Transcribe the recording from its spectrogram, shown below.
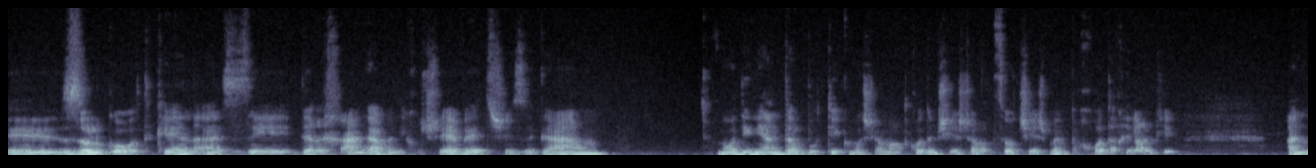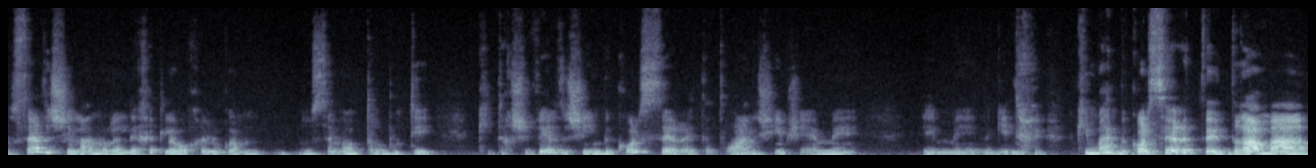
אה, זולגות, כן? אז אה, דרך אגב, אני חושבת שזה גם... מאוד עניין תרבותי, כמו שאמרת קודם, שיש ארצות שיש בהן פחות אכילה רגשית. הנושא הזה שלנו ללכת לאוכל הוא גם נושא מאוד תרבותי. כי תחשבי על זה שאם בכל סרט, את רואה אנשים שהם, אה, הם, אה, נגיד, כמעט בכל סרט אה, דרמה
